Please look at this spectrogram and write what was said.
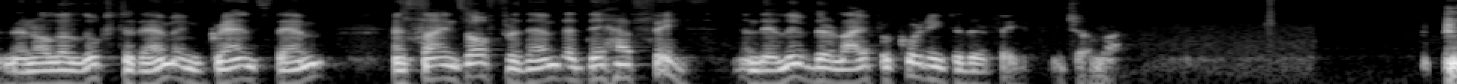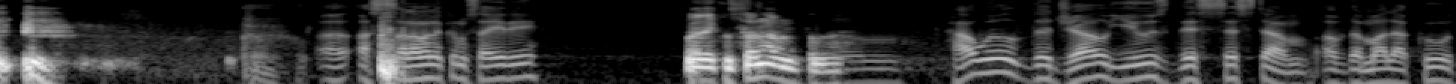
and then Allah looks to them and grants them and signs off for them that they have faith and they live their life according to their faith inshaAllah. uh, As-salamu alaykum Sayyidi. Wa alaykum salam um, How will Dajjal use this system of the malakut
